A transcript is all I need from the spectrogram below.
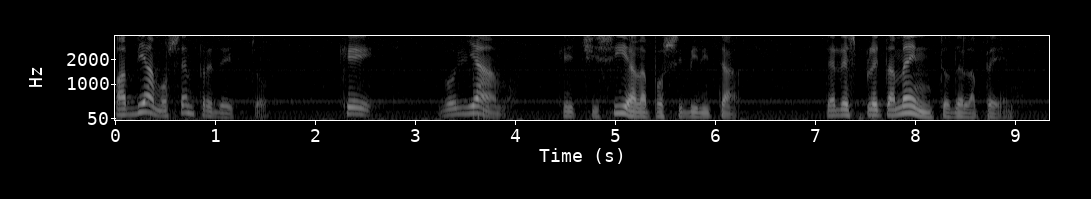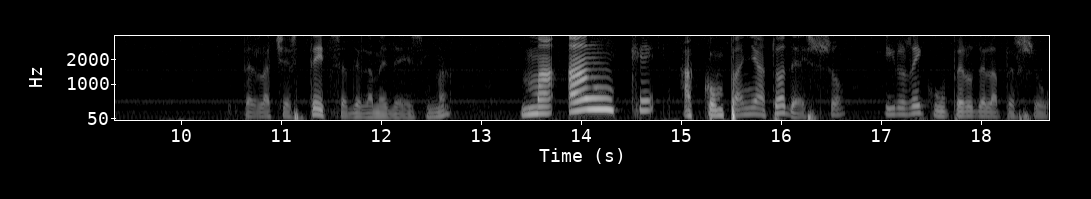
abbiamo sempre detto che vogliamo che ci sia la possibilità dell'espletamento della pena per la certezza della medesima, ma anche accompagnato adesso il recupero della persona.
